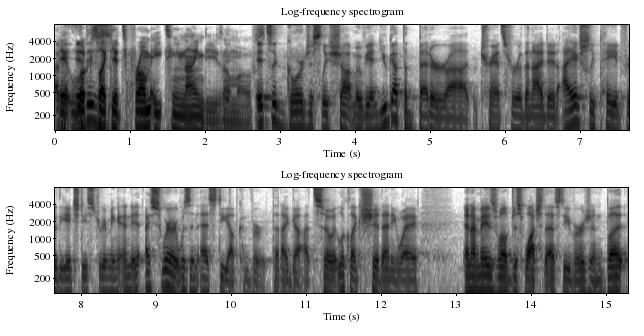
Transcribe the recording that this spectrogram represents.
I it looks is- like it's from 1890s almost. It's a gorgeously shot movie, and you got the better uh, transfer than I did. I actually paid for the HD streaming, and it, I swear it was an SD upconvert that I got, so it looked like shit anyway. And I may as well have just watched the SD version. But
